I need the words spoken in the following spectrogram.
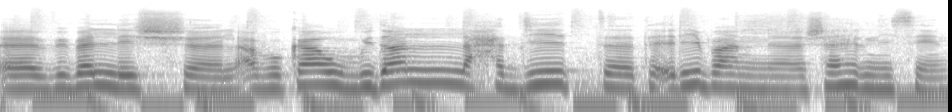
ببلش الأفوكا وبضل لحديت تقريبا شهر نيسان.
